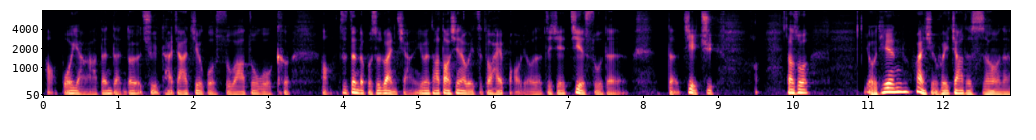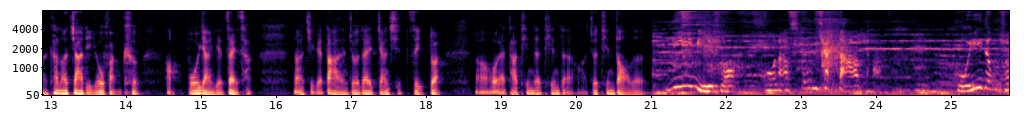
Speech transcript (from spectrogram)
好博洋啊等等，都有去他家借过书啊，做过客。好，这真的不是乱讲，因为他到现在为止都还保留了这些借书的的借据。他说，有天换血回家的时候呢，看到家里有访客，好柏杨也在场，那几个大人就在讲起这一段。然后后来他听着听着啊，就听到了李弥说：“我拿手枪打他。”郭仪东说：“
